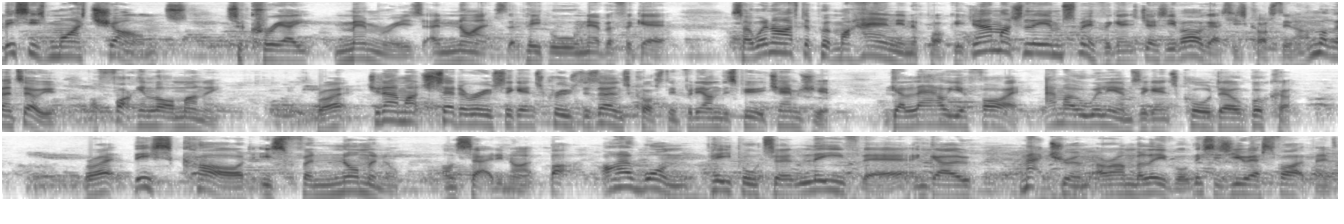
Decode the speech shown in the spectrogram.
this is my chance to create memories and nights that people will never forget. So when I have to put my hand in a pocket, do you know how much Liam Smith against Jesse Vargas is costing? I'm not going to tell you, a fucking lot of money. Right? Do you know how much Cederroos against Crews-Dezurn's costing for the Undisputed Championship? Galau fight. Ammo Williams against Chordale Booker. Right? This card is phenomenal on Saturday night. But I want people to leave there and go, Matchroom are unbelievable. This is US fight fans.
